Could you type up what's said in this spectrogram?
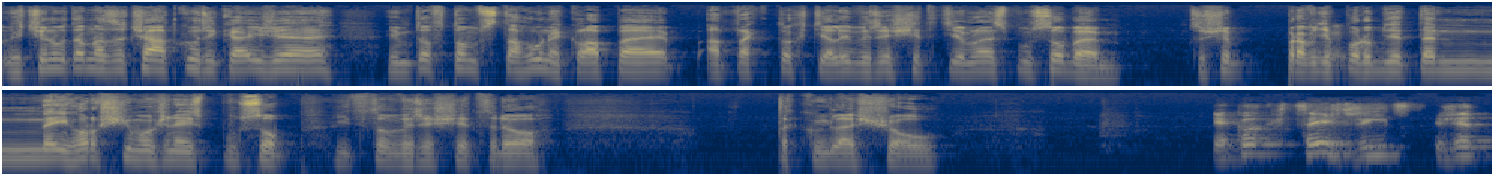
většinou tam na začátku říkají, že jim to v tom vztahu neklape a tak to chtěli vyřešit tímhle způsobem. Což je pravděpodobně ten nejhorší možný způsob jít to vyřešit do takovýhle show. Jako chceš říct, že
